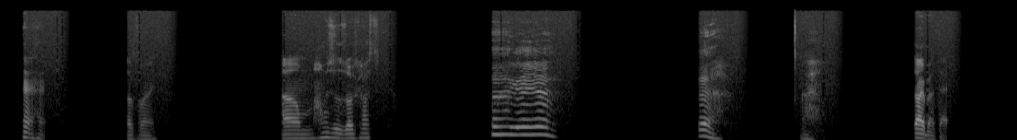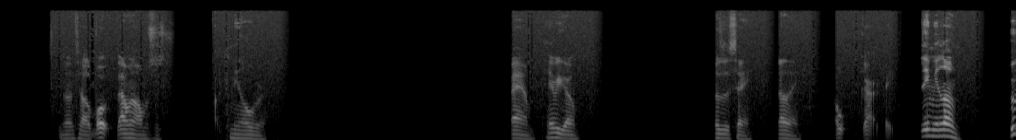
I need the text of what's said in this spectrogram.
That's funny. Um, how much does those cost? Yeah, yeah. Ah. Sorry about that. No tell. Oh, that one almost just fucked me over. Bam. Here we go. What does it say? Nothing. Oh, God. Leave me alone.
